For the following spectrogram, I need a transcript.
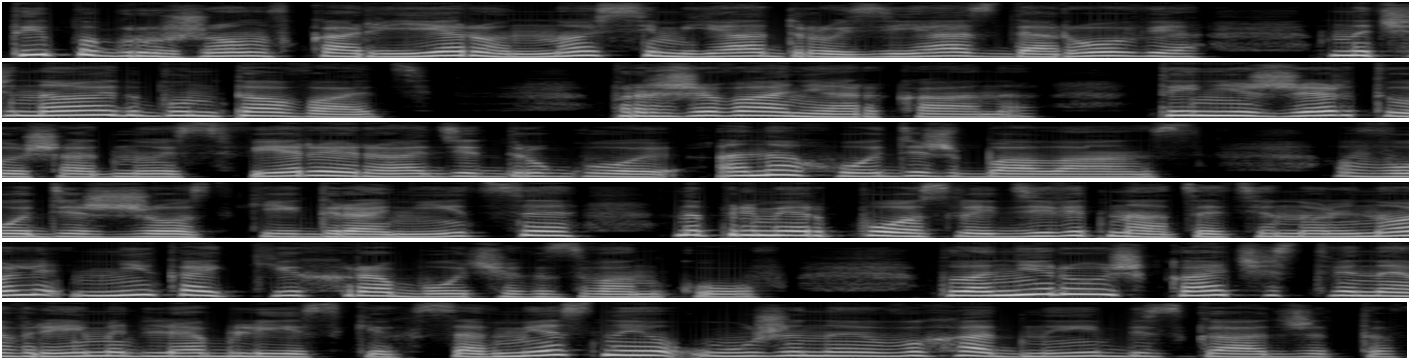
Ты погружен в карьеру, но семья, друзья, здоровье начинают бунтовать. Проживание аркана. Ты не жертвуешь одной сферой ради другой, а находишь баланс. Вводишь жесткие границы, например, после 19.00 никаких рабочих звонков. Планируешь качественное время для близких, совместные ужины, выходные без гаджетов.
